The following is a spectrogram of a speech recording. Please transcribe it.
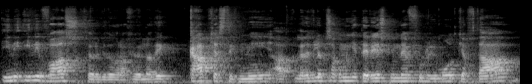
Είναι, είναι η βάση σου, θεωρώ, για το γραφείο. Δηλαδή, κάποια στιγμή, α, δηλαδή, βλέπεις ακόμα και εταιρείες που είναι full remote και αυτά,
